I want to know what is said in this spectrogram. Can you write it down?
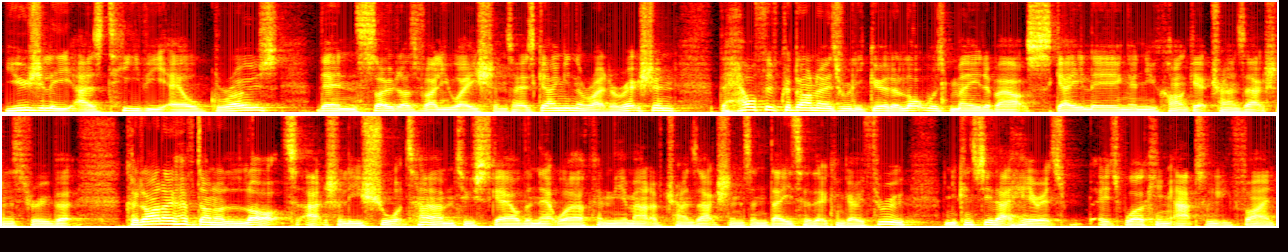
usually, as TVL grows, then so does valuation. So it's going in the right direction. The health of Cardano is really good. A lot was made about scaling and you can't get transactions through, but Cardano have done a lot actually short term to scale the network and the amount of transactions and data that can go through. And you can see that here, it's it's working absolutely fine.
